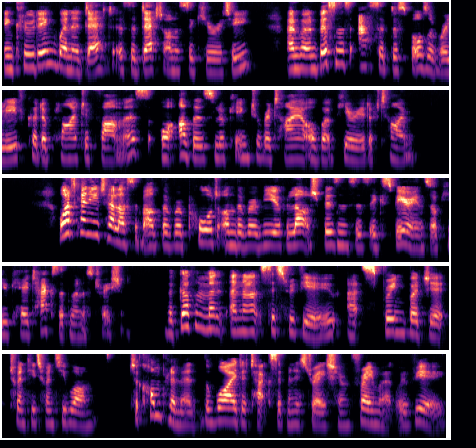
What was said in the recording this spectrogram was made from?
including when a debt is a debt on a security and when business asset disposal relief could apply to farmers or others looking to retire over a period of time. What can you tell us about the report on the review of large businesses' experience of UK tax administration? The government announced this review at Spring Budget 2021 to complement the wider tax administration framework review.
